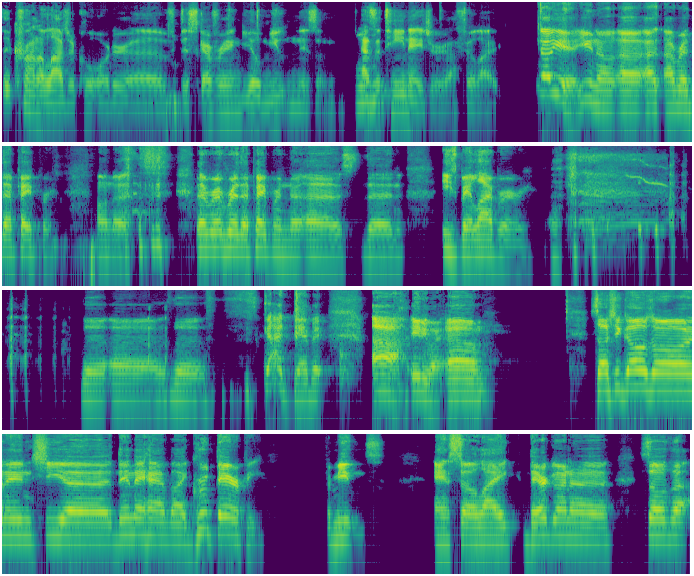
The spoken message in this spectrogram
the chronological order of discovering your mutantism as a teenager. I feel like. Oh yeah, you know, uh, I, I read that paper on the. I read, read that paper in the uh, the East Bay Library. the uh, the God damn it. Ah, anyway, um, so she goes on and she uh, then they have like group therapy for mutants, and so like they're gonna so the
